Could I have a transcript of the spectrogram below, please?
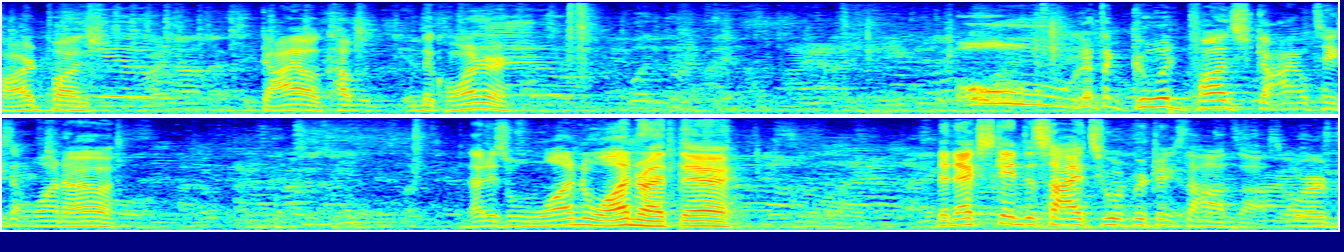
Hard punch. Guile come in the corner. Oh, got the good punch. Guile takes that 1 0. That is 1 1 right there. The next game decides whoever drinks the hot sauce or,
